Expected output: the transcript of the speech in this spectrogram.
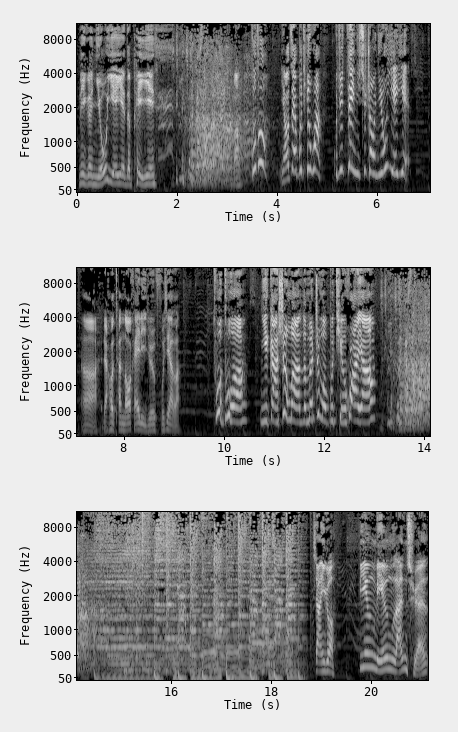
那个牛爷爷的配音？是吧？图图，你要再不听话，我就带你去找牛爷爷。啊！然后他脑海里就浮现了，图图，你干什么？怎么这么不听话呀？下一个，冰凌蓝泉。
